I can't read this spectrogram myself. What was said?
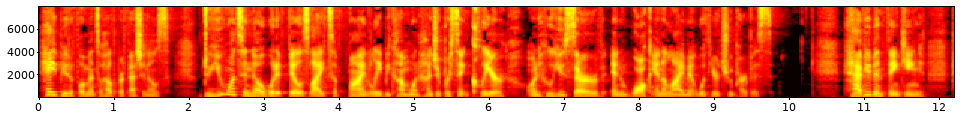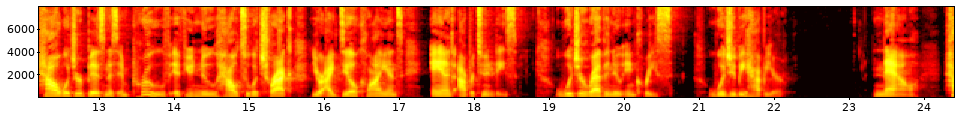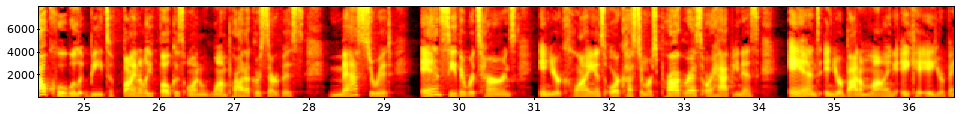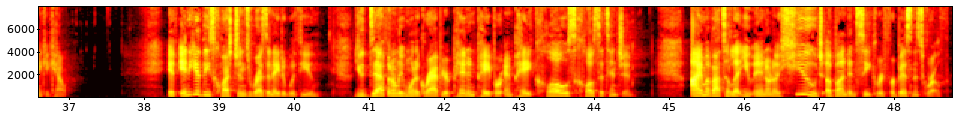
Hey, beautiful mental health professionals. Do you want to know what it feels like to finally become 100% clear on who you serve and walk in alignment with your true purpose? Have you been thinking, how would your business improve if you knew how to attract your ideal clients and opportunities? Would your revenue increase? Would you be happier? Now, how cool will it be to finally focus on one product or service, master it, and see the returns in your clients' or customers' progress or happiness and in your bottom line, aka your bank account? If any of these questions resonated with you, you definitely want to grab your pen and paper and pay close, close attention. I'm about to let you in on a huge abundant secret for business growth.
